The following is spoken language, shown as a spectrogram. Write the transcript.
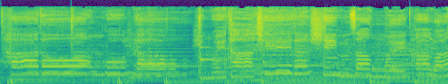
他都忘不了，因为他记得心脏为他乱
